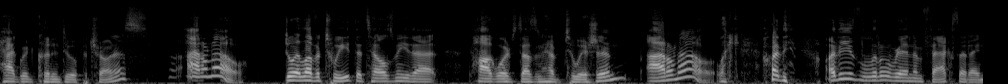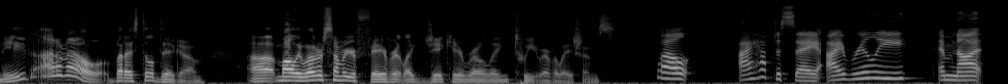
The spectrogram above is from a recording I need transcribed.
Hagrid couldn't do a Patronus? I don't know. Do I love a tweet that tells me that Hogwarts doesn't have tuition? I don't know. Like, are, are these little random facts that I need? I don't know, but I still dig them. Uh, Molly, what are some of your favorite like J.K. Rowling tweet revelations? Well, I have to say, I really am not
